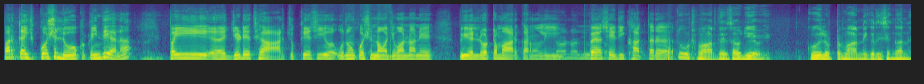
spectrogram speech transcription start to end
ਪਰ ਕਈ ਕੁਝ ਲੋਕ ਕਹਿੰਦੇ ਆ ਨਾ ਭਈ ਅ, ਜਿਹੜੇ ਹਥਿਆਰ ਚੁੱਕੇ ਸੀ ਉਹ- ਉਦੋਂ ਕੁਝ ਨੌਜਵਾਨਾਂ ਨੇ ਵੀ ਇਹ ਲੁੱਟਮਾਰ ਕਰਨ ਲਈ ਪੈਸੇ ਦੀ ਖਾਤਰ ਝੂਠ ਮਾਰਦੇ ਸਭ ਜੀ ਕੋਈ ਲੁੱਟ ਮਾਰ ਨਹੀਂ ਕਰੀ ਸਿੰਘਾਂ ਨੇ।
